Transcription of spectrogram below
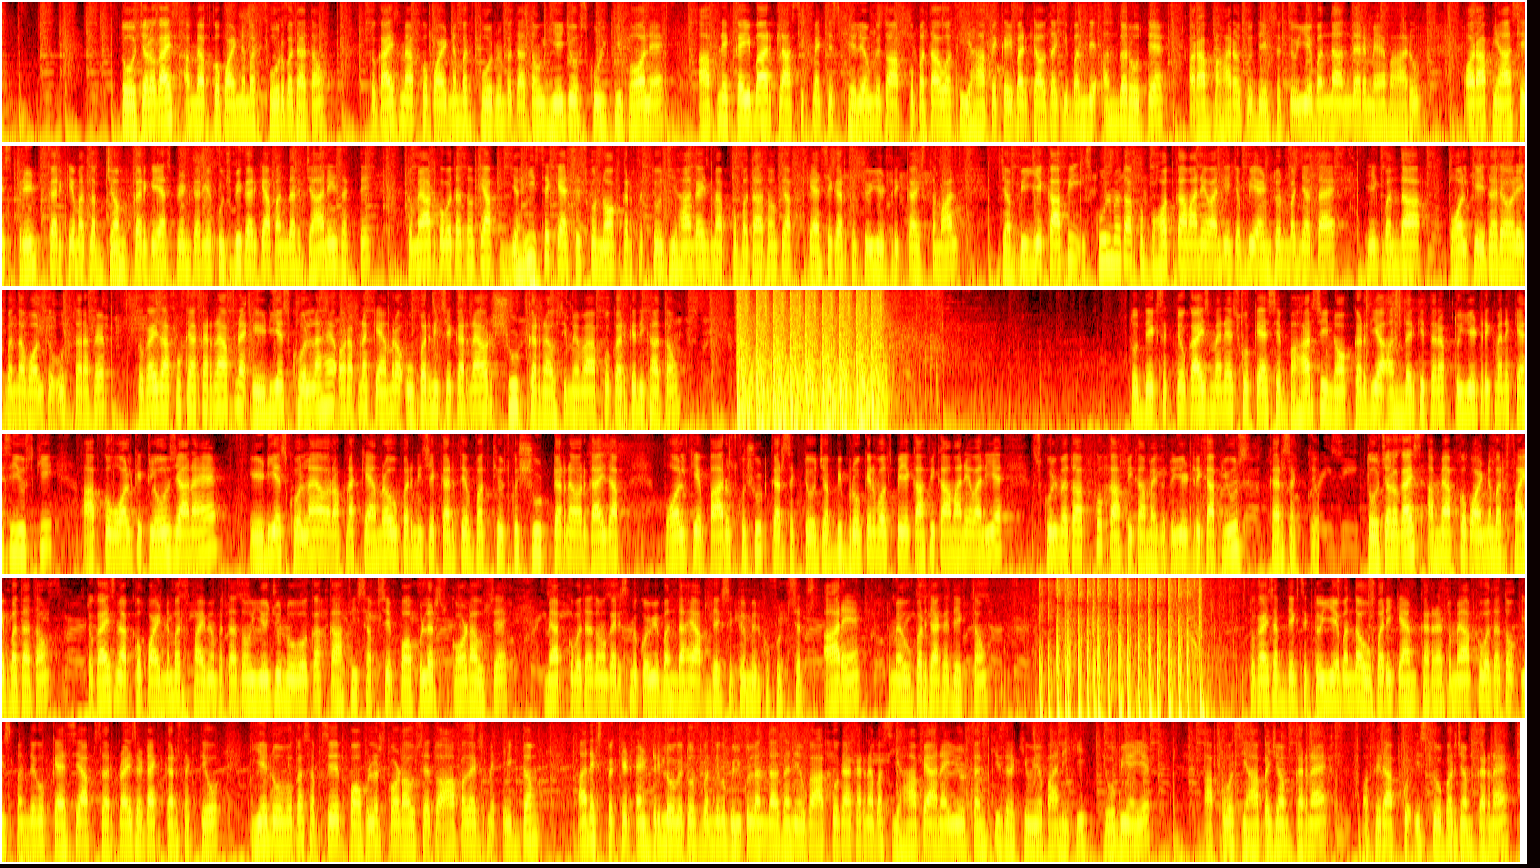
तो चलो गाइस अब मैं आपको पॉइंट नंबर फोर बताता हूँ। तो गाइस मैं आपको पॉइंट नंबर फोर में बताता हूँ। ये जो स्कूल की वॉल है आपने कई बार क्लासिक मैचेस खेले होंगे तो आपको पता होगा कि यहाँ पे कई बार क्या होता है कि बंदे अंदर होते हैं और आप बाहर होते हो देख सकते हो, ये बंदा अंदर है, मैं बाहर हूँ। और आप यहाँ से स्प्रिंट करके मतलब जंप करके या स्प्रिंट करके कुछ भी करके आप अंदर जा नहीं सकते। तो मैं आपको बताता हूँ कि आप यहीं से कैसे इसको नॉक कर सकते हो। जी हाँ गाइज़ मैं आपको बताता हूँ कि आप कैसे कर सकते हो ये ट्रिक का इस्तेमाल। जब भी ये काफ़ी स्कूल में तो आपको बहुत काम आने वाली है, जब भी एंड जोन बन जाता है, एक बंदा वॉल के इधर है और एक बंदा वॉल के उस तरफ़ है। तो गाइज़ आपको क्या करना है? अपना एडीएस खोलना है और अपना कैमरा ऊपर नीचे करना है और शूट करना है उसी में। मैं आपको करके दिखाता हूँ। तो देख सकते हो गाइज़ मैंने इसको कैसे बाहर से नॉक कर दिया, अंदर की तरफ़। तो ये ट्रिक मैंने कैसे यूज़ की? आपको वॉल के क्लोज जाना है। एडीएस खोलना है और अपना कैमरा ऊपर नीचे करते वक्त ही उसको शूट करना है। और गाइज़ आप वॉल के पार उसको शूट कर सकते हो। जब भी ब्रोकन वॉल्स पे ये काफ़ी काम आने वाली है स्कूल में तो आपको काफ़ी काम आएगा। तो ये ट्रिक आप यूज़ कर सकते हो। तो चलो गाइस अब मैं आपको पॉइंट नंबर फाइव बताता हूँ। तो गाइस मैं आपको पॉइंट नंबर फाइव में बताता हूँ। ये जो नोवो का काफ़ी सबसे पॉपुलर स्कॉड हाउस है, मैं आपको बताता हूँ। अगर इसमें कोई भी बंदा है, आप देख सकते हो, मेरे को फुटस्टेप्स आ रहे हैं। तो मैं ऊपर जाकर देखता हूँ। तो गाइस आप देख सकते हो, ये बंदा ऊपर ही कैंप कर रहा है। तो मैं आपको बताता हूँ, इस बंदे को कैसे आप सरप्राइज़ अटैक कर सकते हो। ये नोवो का सबसे पॉपुलर स्कॉड हाउस है तो आप अगर इसमें एकदम अनएक्सपेक्टेड एंट्री लोगे तो उस बंदे को बिल्कुल अंदाज़ा नहीं होगा। आपको क्या करना है, बस यहाँ पे आना है, ये टंकीज रखी हुई है पानी की, जो भी है ये, आपको बस यहाँ पे जंप करना है और फिर आपको इसके ऊपर जंप करना है।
